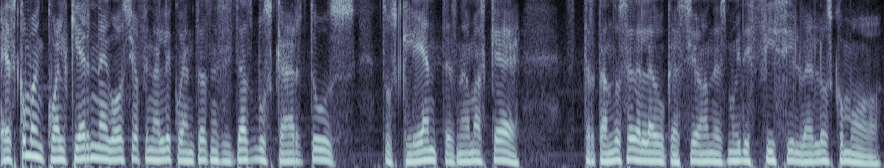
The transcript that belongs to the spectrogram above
Es como en cualquier negocio, a final de cuentas, necesitas buscar tus, tus clientes, nada más que tratándose de la educación es muy difícil verlos como,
